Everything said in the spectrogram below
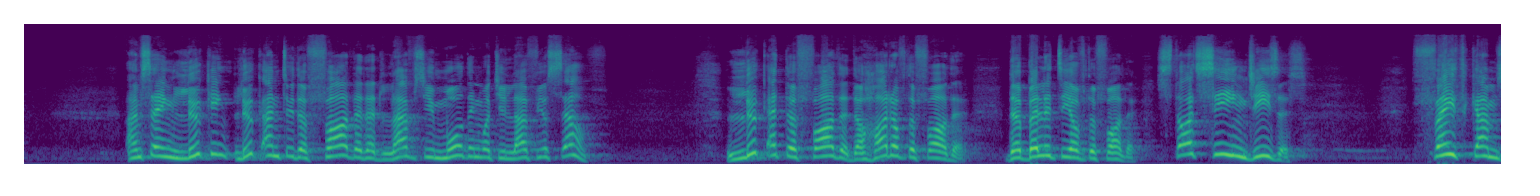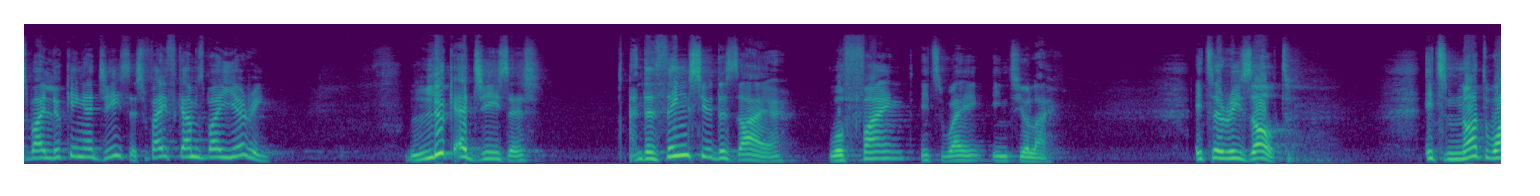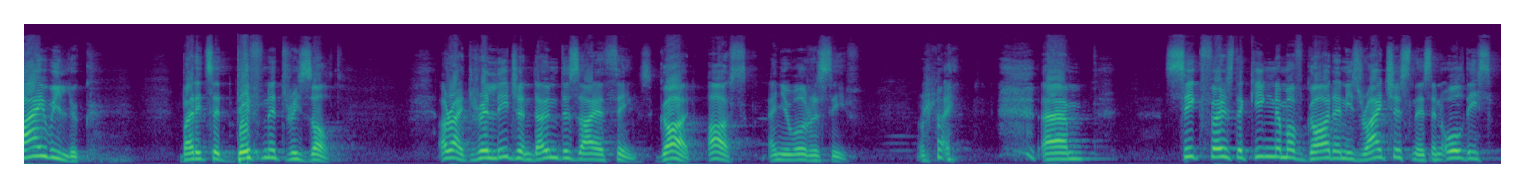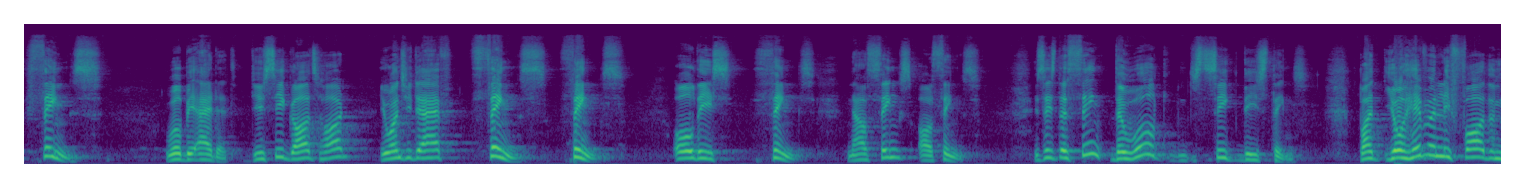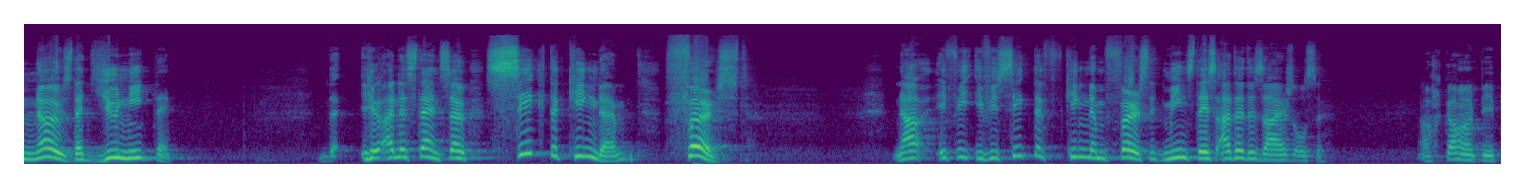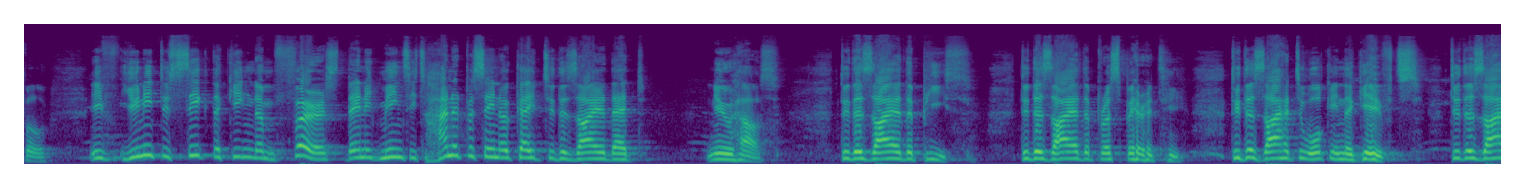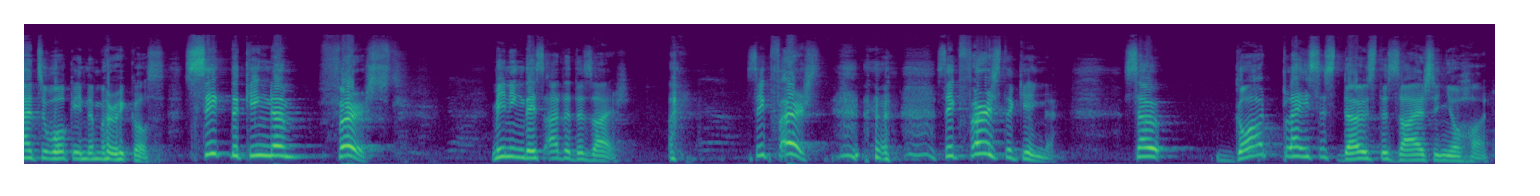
I'm saying looking, look unto the Father that loves you more than what you love yourself. Look at the Father, the heart of the Father, the ability of the Father. Start seeing Jesus. Faith comes by looking at Jesus, faith comes by hearing. Look at Jesus, and the things you desire will find its way into your life. It's a result. It's not why we look, but it's a definite result. All right, religion, don't desire things. God, ask and you will receive. All right? Um, seek first the kingdom of God and his righteousness, and all these things will be added. Do you see God's heart? He wants you to have things, things, all these things. Now, things are things. He says the thing, the world seek these things, but your heavenly Father knows that you need them. You understand? So seek the kingdom first. Now, if, we, if you seek the kingdom first, it means there's other desires also. Oh, come on, people. If you need to seek the kingdom first, then it means it's 100% okay to desire that new house to desire the peace, to desire the prosperity, to desire to walk in the gifts, to desire to walk in the miracles. Seek the kingdom first, meaning there's other desires. Seek first. Seek first the kingdom. So, God places those desires in your heart.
